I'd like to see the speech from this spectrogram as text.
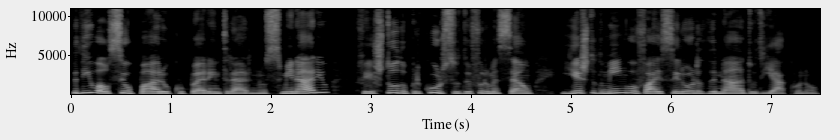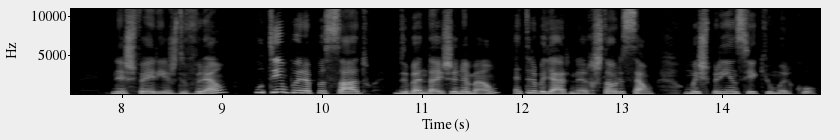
pediu ao seu pároco para entrar no seminário, fez todo o percurso de formação e este domingo vai ser ordenado diácono. Nas férias de verão, o tempo era passado, de bandeja na mão, a trabalhar na restauração, uma experiência que o marcou.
